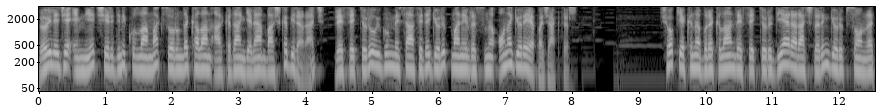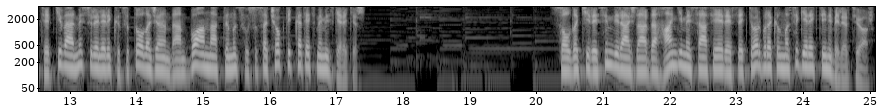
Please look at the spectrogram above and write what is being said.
Böylece emniyet şeridini kullanmak zorunda kalan arkadan gelen başka bir araç, reflektörü uygun mesafede görüp manevrasını ona göre yapacaktır. Çok yakına bırakılan reflektörü diğer araçların görüp sonra tepki verme süreleri kısıtlı olacağından bu anlattığımız hususa çok dikkat etmemiz gerekir. Soldaki resim virajlarda hangi mesafeye reflektör bırakılması gerektiğini belirtiyor.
